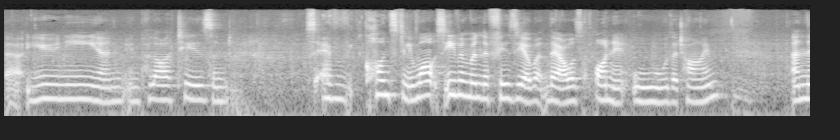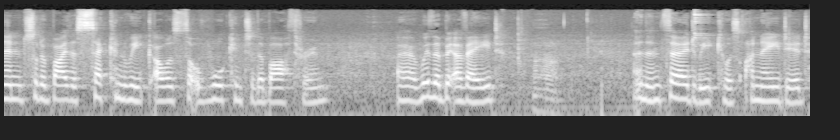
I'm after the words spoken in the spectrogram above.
at uni and in Pilates and so every, constantly. Once even when the physio went there, I was on it all the time. And then sort of by the second week, I was sort of walking to the bathroom uh, with a bit of aid. Uh-huh. And then third week it was unaided.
